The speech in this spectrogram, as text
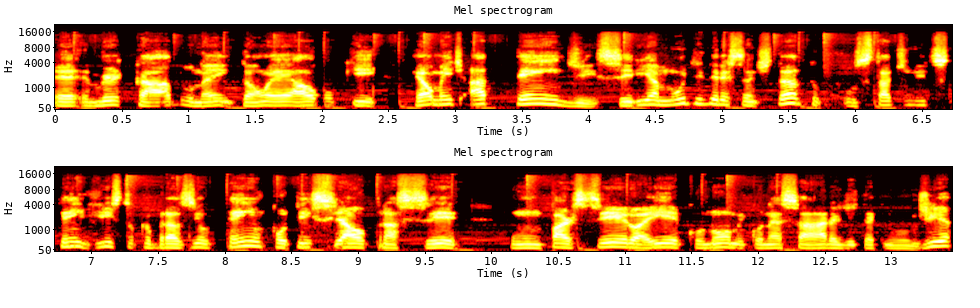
eh, mercado, né? Então é algo que realmente atende. Seria muito interessante. Tanto os Estados Unidos têm visto que o Brasil tem um potencial para ser um parceiro aí econômico nessa área de tecnologia,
